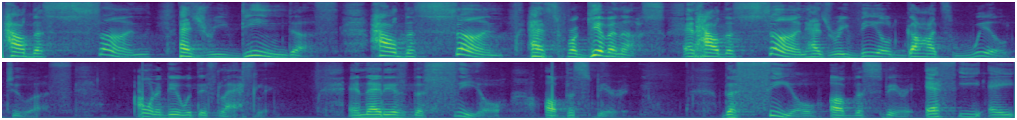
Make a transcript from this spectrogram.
how the Son has redeemed us, how the Son has forgiven us, and how the Son has revealed God's will to us. I want to deal with this lastly, and that is the seal of the Spirit the seal of the Spirit. S E A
